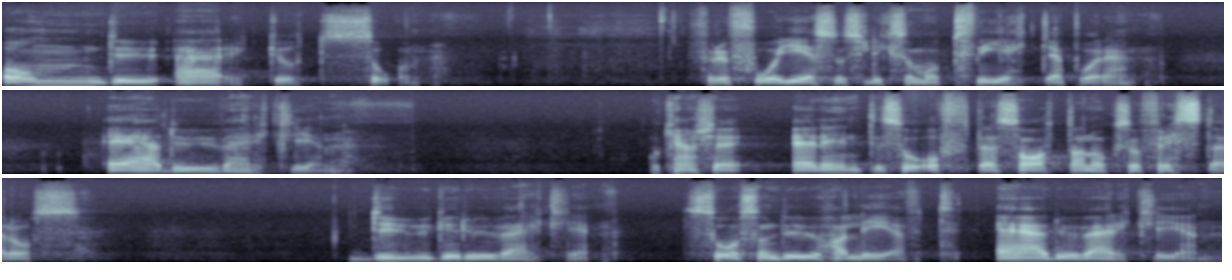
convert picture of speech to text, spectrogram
Om du är Guds son. För att få Jesus liksom att tveka på det. Är du verkligen? Och kanske är det inte så ofta Satan också frestar oss. Duger du verkligen? Så som du har levt, är du verkligen?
